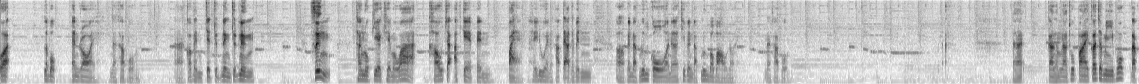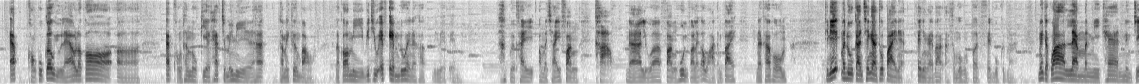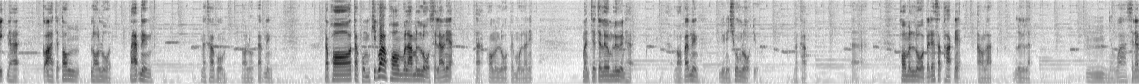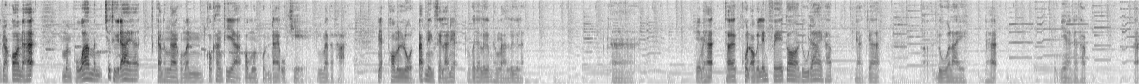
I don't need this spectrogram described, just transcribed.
ระบบ Android นะครับผม อ่า ก็เป็น 7.1.1 ซึ่งทางโนเกียเคมาว่าเขาจะอัปเกรดเป็น 8 ให้ด้วยนะครับ แต่อาจจะเป็นเอ่อเป็นแบบรุ่นโกนะที่เป็นแบบรุ่นเบาๆหน่อยนะครับผมนะฮะ การทำงานทั่วไปก็จะมีพวกแบบแอปของ Google อยู่แล้ว แล้วก็แอปของทางโนเกียแทบจะไม่มีนะฮะทำให้เครื่องเบา แล้วก็มีวิทยุ FM ด้วยนะครับวิทยุ FM เผื่อใครเอามาใช้ฟังข่าวนะหรือว่าฟังหุ้นฟังอะไรก็หว่ากันไปนะครับผม ทีนี้มาดูการใช้งานทั่วไปเนี่ยเป็นยังไงบ้างสมมติผมเปิด Facebook ขึ้นมา เนื่องจากว่าแรมมันมีแค่1จิกนะฮะก็อาจจะต้องรอโหลดแป๊บหนึ่งนะครับผม รอโหลดแป๊บหนึ่งแต่พอแต่ผมคิดว่าพอเวลามันโหลดเสร็จแล้วเนี่ยอะพอมันโหลดไปหมดแล้วเนี่ยมันจะจะเริ่มลื่นฮะรอแป๊บหนึ่งอยู่ในช่วงโหลดอยู่นะครับอาพอมันโหลดไปได้สักพักเนี่ยเอาละลื่นละอืมอย่างว่า Snapdragon นะฮะมันผมว่ามันเชื่อถือได้ฮะการทำงานของมันค่อนข้างที่จะประมวลผลได้โอเค มีมาตรฐานเนี่ยพอมันโหลดแป๊บหนึ่งเสร็จแล้วเนี่ยมันก็จะเริ่มทำงานลื่นแล้ว เห็นไหมฮะ ถ้าคนเอาไปเล่นเฟซก็ดูได้ครับ อยากจะดูอะไรนะฮะอย่างเงี้ยนะครับอะ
